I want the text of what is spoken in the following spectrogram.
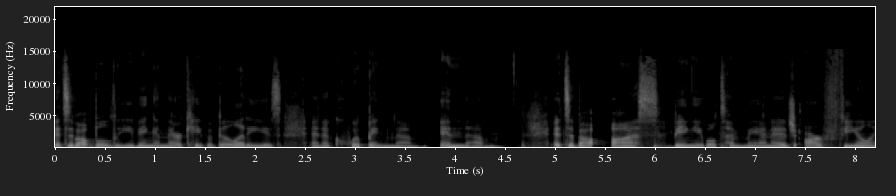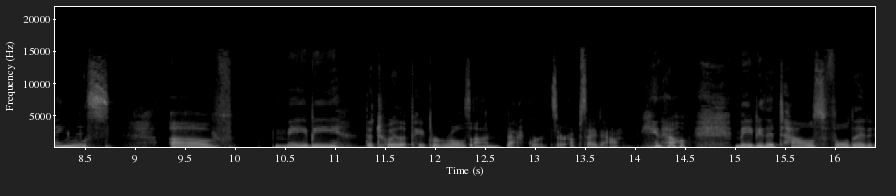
It's about believing in their capabilities and equipping them in them. It's about us being able to manage our feelings of maybe the toilet paper rolls on backwards or upside down. You know, maybe the towel's folded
